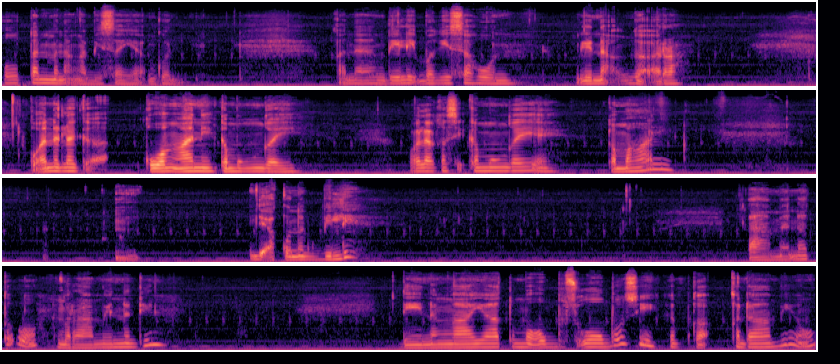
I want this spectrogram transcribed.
Utan man nga Bisaya good. Kanang dili bagi sahon, ginaga ra. Kuan na lang kuwang ani kamunggay. Wala kasi kamunggay eh. Kamahal. Hindi ako nagbili. Tama na to oh. Marami na din. Di na nga yata maubos-ubos eh. Ka- kadami oh.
